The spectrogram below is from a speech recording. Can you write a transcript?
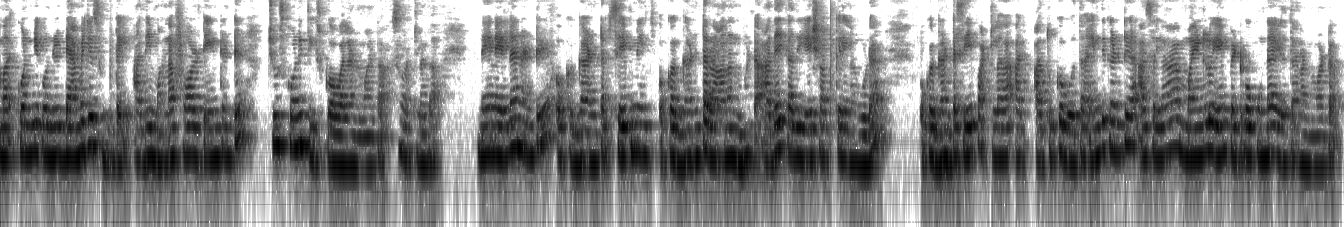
మ- కొన్ని కొన్ని డ్యామేజెస్ ఉంటాయి. అది మన ఫాల్ట్ ఏంటంటే చూసుకొని తీసుకోవాలన్నమాట. సో అట్లాగా. నేను వెళ్ళానంటే ఒక గంట సేపు నుంచి ఒక గంట రానమాట అదే కాదు ఏ షాప్కి వెళ్ళినా కూడా ఒక గంట సేపు అట్లా అ- ఎందుకంటే అసలు మైండ్లో ఏం పెట్టుకోకుండా వెళ్తానమాట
